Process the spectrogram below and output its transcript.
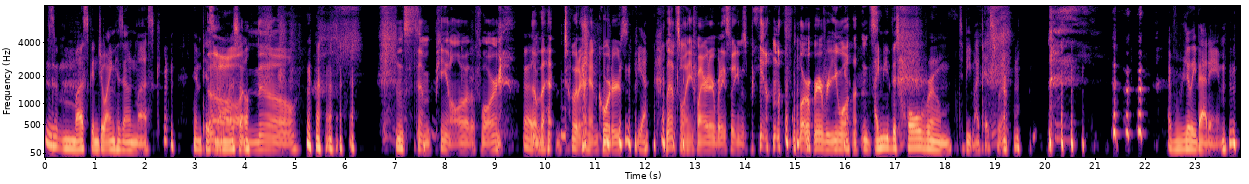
This is Musk enjoying his own Musk and pissing on oh himself. no! it's them peeing all over the floor of oh. the he- Twitter headquarters. yeah, That's why he fired everybody so he can just pee on the floor wherever he wants. I need this whole room to be my piss room. I have really bad aim.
